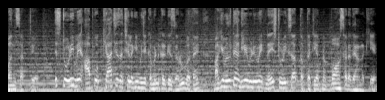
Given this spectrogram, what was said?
बन सकते हो। इस स्टोरी में आपको क्या चीज़ अच्छी लगी, मुझे कमेंट करके ज़रूर बताएँ। बाकी मिलते हैं अगली वीडियो में एक नई स्टोरी के साथ। तब तक के लिए अपना बहुत सारा ध्यान रखिए।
